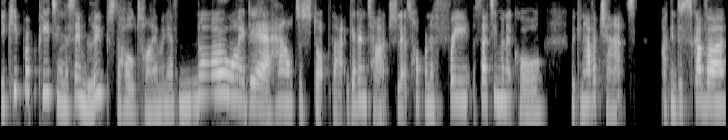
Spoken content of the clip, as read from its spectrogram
you keep repeating the same loops the whole time and you have no idea how to stop that, get in touch. Let's hop on a free 30 minute call. We can have a chat. I can discover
